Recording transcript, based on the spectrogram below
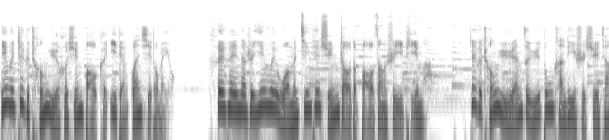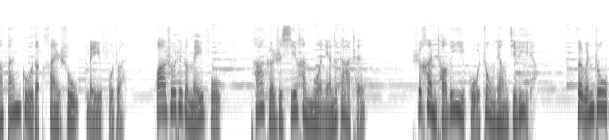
因为这个成语和寻宝可一点关系都没有。嘿嘿，那是因为我们今天寻找的宝藏是一匹马。这个成语源自于东汉历史学家班固的《汉书·梅福传》。话说这个梅福，他可是西汉末年的大臣，是汉朝的一股重量级力量。在文中。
